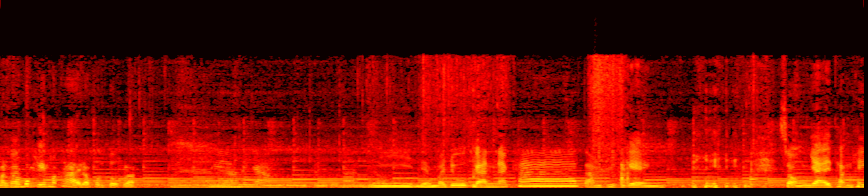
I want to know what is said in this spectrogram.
มันเขาบอกเก็บมาขายแล้วฝนตกหรอนี่พยายามดูเป็นตัวนั้นนี่เดี๋ยวมาดูกันนะคะตำพริกแกงสองยายทำให้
